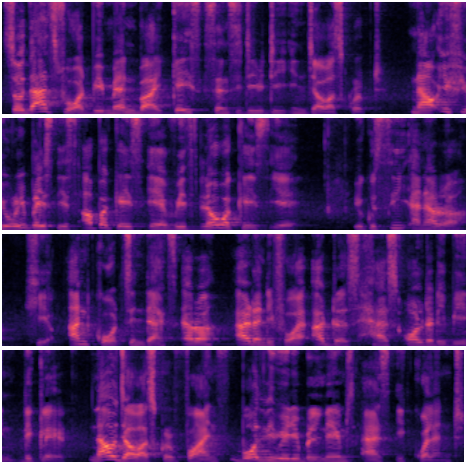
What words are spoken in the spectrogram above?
So that's what we meant by case sensitivity in JavaScript. Now if you replace this uppercase a with lowercase a, you could see an error here. Uncaught syntax error identifier address has already been declared. Now JavaScript finds both the variable names as equivalent.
